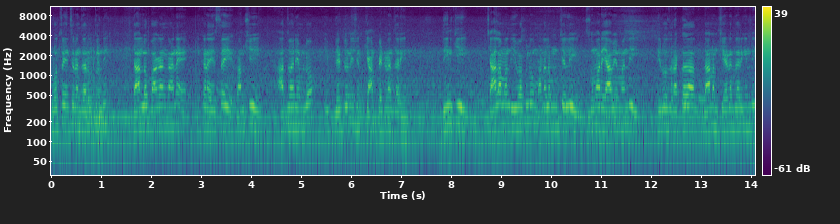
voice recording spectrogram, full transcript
ప్రోత్సహించడం జరుగుతుంది. దానిలో భాగంగానే ఇక్కడ ఎస్ఐ వంశీ ఆధ్వర్యంలో ఈ బ్లడ్ డొనేషన్ క్యాంప్ పెట్టడం జరిగింది. దీనికి చాలామంది యువకులు మండలం నుంచి వెళ్ళి సుమారు యాభై మంది ఈరోజు రక్తదానం చేయడం జరిగింది.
